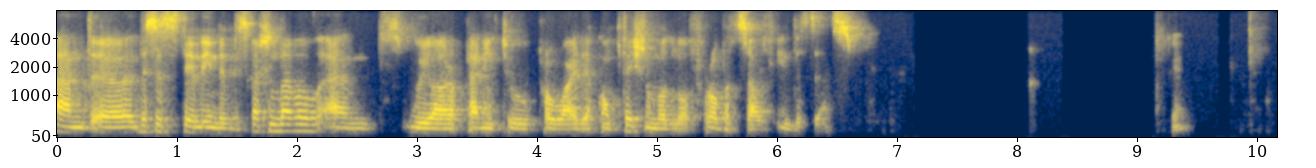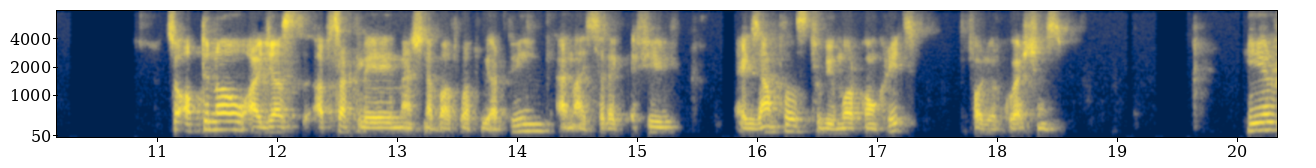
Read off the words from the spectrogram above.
And uh, this is still in the discussion level, and we are planning to provide a computational model of robot self in this sense. Okay. So up to now, I just abstractly mentioned about what we are doing, and I select a few examples to be more concrete for your questions. Here,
